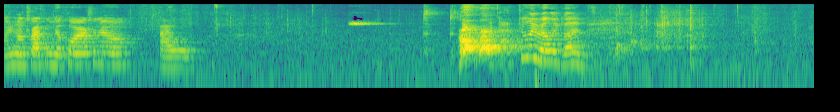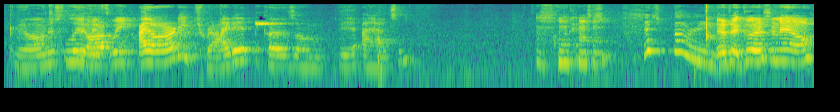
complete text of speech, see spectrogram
Are you gonna try some of your corn, Chanel? I will. It's actually really good. I mean, honestly, Is I- sweet? I already tried it because um I had some. It's fine. Is it good, Chanel?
